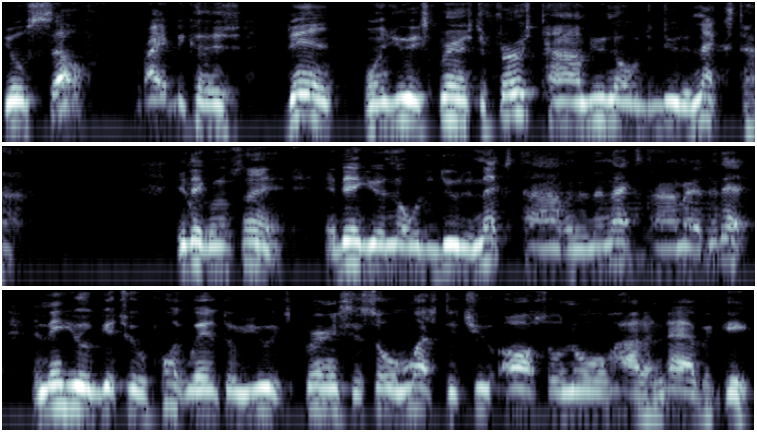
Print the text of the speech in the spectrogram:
yourself, right? Because then when you experience the first time, you know what to do the next time. You think what I'm saying? And then you'll know what to do the next time, and then the next time after that. And then you'll get to a point where though you experience it so much that you also know how to navigate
